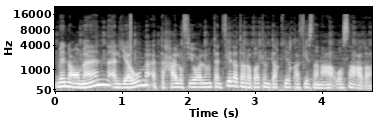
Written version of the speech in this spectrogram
من عمان اليوم التحالف يعلن تنفيذ ضربات دقيقة في صنعاء وصعدة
